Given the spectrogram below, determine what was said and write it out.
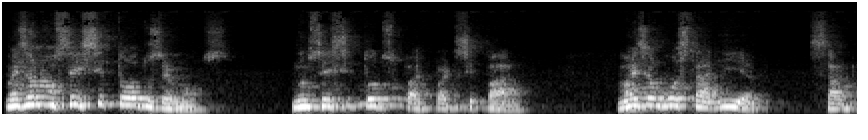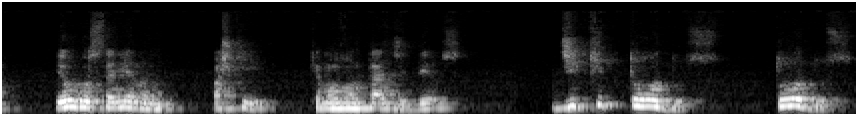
Mas eu não sei se todos, irmãos, não sei se todos participaram. Mas eu gostaria, sabe? Eu gostaria, não, acho que, que é uma vontade de Deus, de que todos, todos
